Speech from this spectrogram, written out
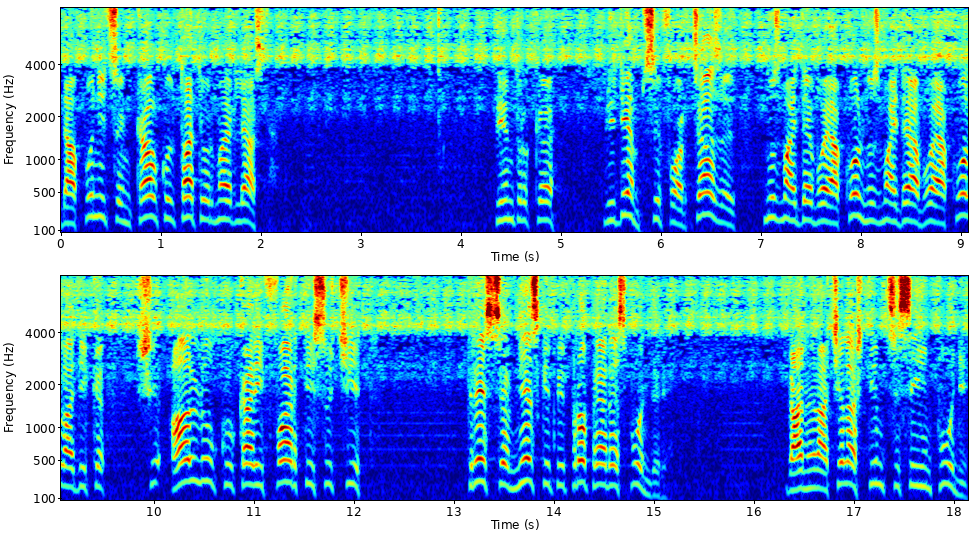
dar puneți în calcul toate urmările astea pentru că, vedem, se forțează, nu-ți mai dă voi acolo, nu-ți mai dă voi acolo, adică și alt lucru care e foarte sucit. Trebuie să semnezi pe propria răspundere. Dar în același timp ți se impune.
